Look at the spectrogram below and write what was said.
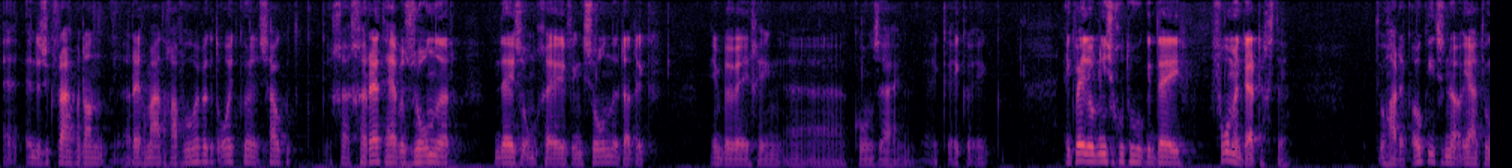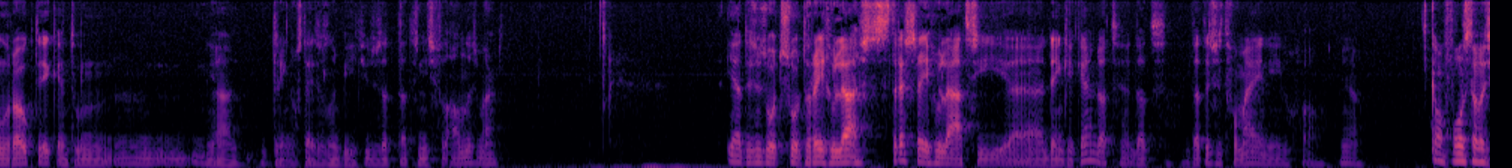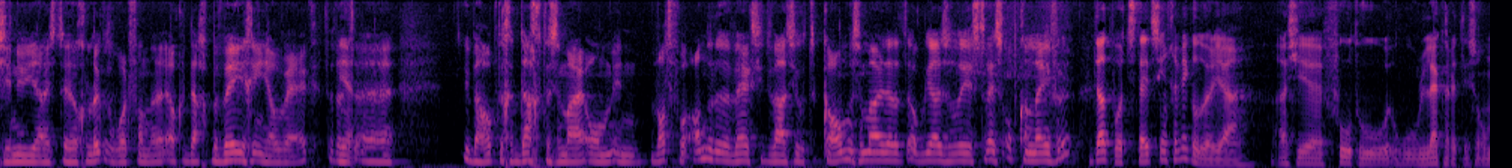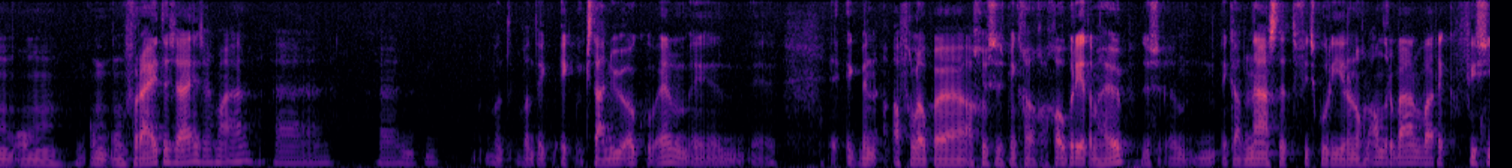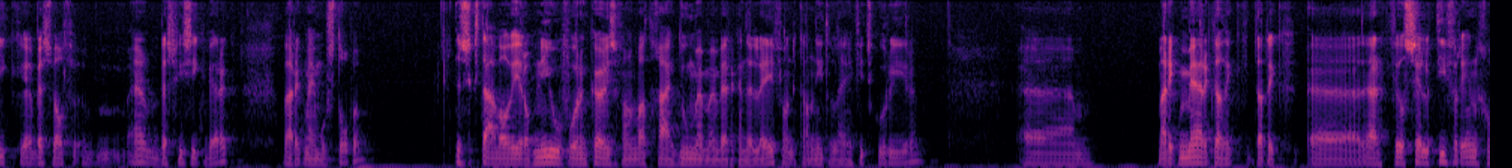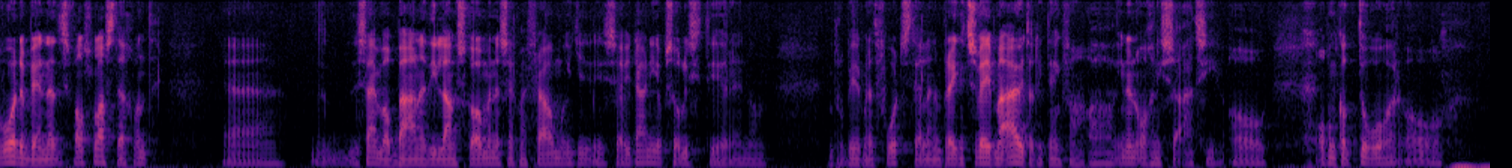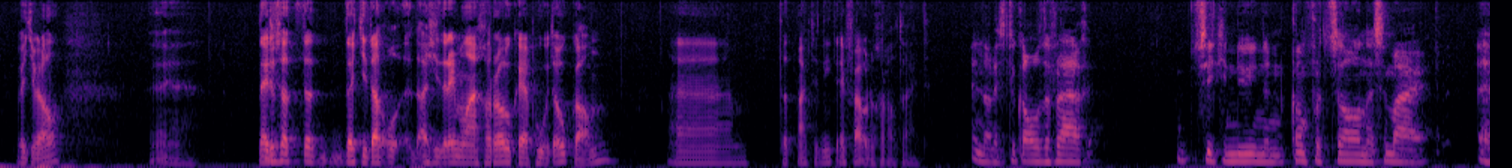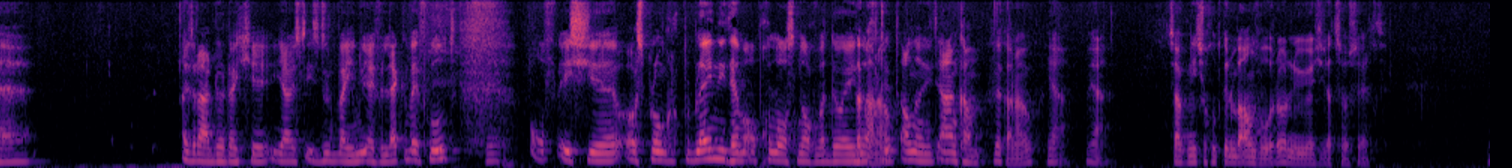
en, en dus ik vraag me dan regelmatig af, hoe heb ik het ooit kunnen, zou ik het ge- gered hebben zonder deze omgeving, zonder dat ik in beweging eh, kon zijn? Ik, ik, ik, ik weet ook niet zo goed hoe ik het deed voor mijn dertigste. Toen had ik ook iets nodig. Ja, toen rookte ik en toen... mm, Ja, ik drink nog steeds wel een biertje, dus dat, dat is niet zoveel anders. Maar ja, het is een soort, soort regula stressregulatie, eh, denk ik. Hè? Dat, dat, dat is het voor mij in ieder geval. Ja, Ik kan me voorstellen als je nu juist heel gelukkig wordt van eh, elke dag bewegen in jouw werk, dat het überhaupt de gedachte maar om in wat voor andere werksituatie ook te komen, zeg maar dat het ook juist wel weer stress op kan leveren. dat wordt steeds ingewikkelder, ja. Als je voelt hoe, hoe lekker het is om, om, om, om vrij te zijn, zeg maar. Eh, eh, want want ik, ik, ik sta nu ook... Eh, ik ben afgelopen augustus ben ik ge- geopereerd aan mijn heup. Dus ehm, ik had naast het fietscourieren nog een andere baan... waar ik fysiek best wel best fysiek werk. Waar ik mee moest stoppen. Dus ik sta wel weer opnieuw voor een keuze van... wat ga ik doen met mijn werkende leven? Want ik kan niet alleen fietscourieren. Ehm maar ik merk dat ik, dat ik eh, daar veel selectiever in geworden ben. Dat is wel eens lastig, want eh, er zijn wel banen die langskomen. En dan zegt mijn vrouw, moet je, zou je daar niet op solliciteren? En dan, probeer ik me dat voor te stellen. En dan breekt het zweep me uit dat ik denk van... oh, in een organisatie, oh, op een kantoor, oh... Weet je wel? Eh, nee, dus dat, dat, dat je dat, als je er eenmaal aan geroken hebt hoe het ook kan... ehm, dat maakt het niet eenvoudiger altijd. En dan is natuurlijk altijd de vraag, zit je nu in een comfortzone, zeg maar, eh, uiteraard doordat je juist iets doet waar je nu even lekker bij voelt, of is je oorspronkelijk probleem niet helemaal opgelost nog, waardoor je Dat nog het andere niet aan kan? Dat kan ook, ja. ja. Dat zou ik niet zo goed kunnen beantwoorden hoor, nu als je dat zo zegt.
